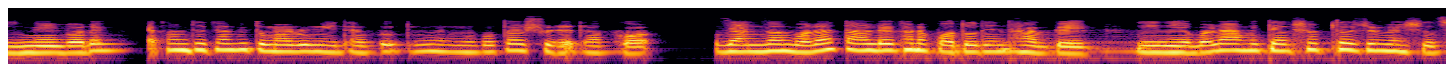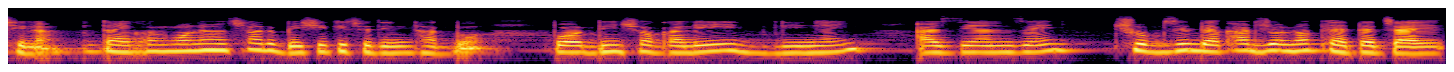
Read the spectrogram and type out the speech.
লিনাই বলে, এখন থেকে আমি তোমার রুমেই থাকব, তুমি অন্য কোথাও শুয়ে থাকো। জ্যাংজাং বলে, তাহলে এখানে কতদিন থাকবে? লিনিয়া বলে, আমি তো এক সপ্তাহের জন্য এসেছিলাম। তো এখন মনে হচ্ছে আরও বেশি কিছুদিন থাকব। পরদিন সকালেই লিনাই আর জিয়াংজাং সবজি দেখার জন্য খেতে যায়।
